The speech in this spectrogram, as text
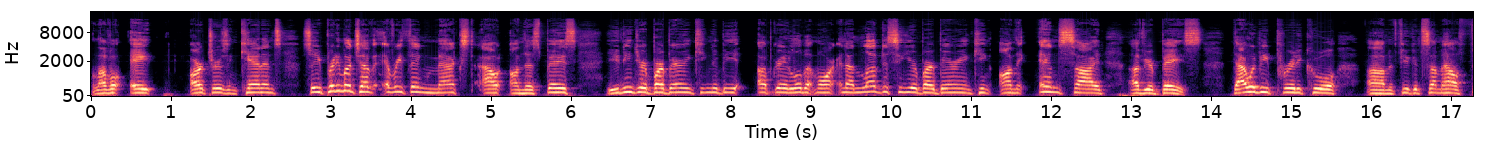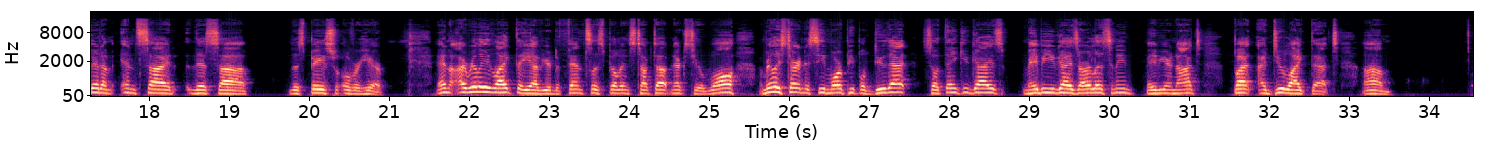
Level 8 archers and cannons. So you pretty much have everything maxed out on this base. You need your Barbarian King to be upgraded a little bit more. And I'd love to see your Barbarian King on the inside of your base. That would be pretty cool um, if you could somehow fit them inside this, uh, this base over here. And I really like that you have your defenseless buildings tucked up next to your wall. I'm really starting to see more people do that. So thank you guys Maybe you guys are listening, maybe you're not, but I do like that. Um,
